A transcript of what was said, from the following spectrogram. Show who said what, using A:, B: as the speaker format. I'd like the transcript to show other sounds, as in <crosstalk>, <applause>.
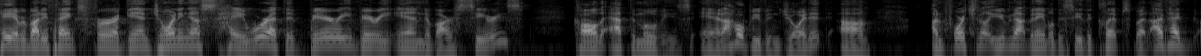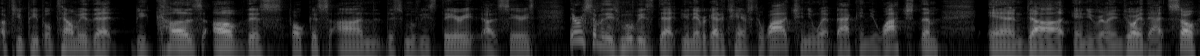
A: Hey, everybody, thanks for again joining us. Hey, we're at the very, very end of our series called At the Movies, and I hope you've enjoyed it. Um, unfortunately, you've not been able to see the clips, but I've had a few people tell me that because of this focus on this movie's theory uh, series, there were some of these movies that you never got a chance to watch, and you went back and you watched them, and uh, and you really enjoyed that. So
